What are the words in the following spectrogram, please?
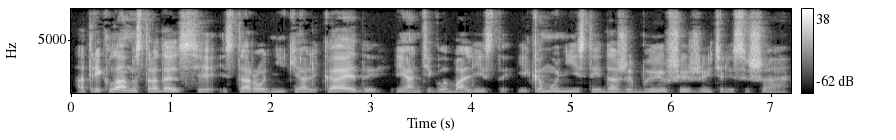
От рекламы страдают все, и сторонники Аль-Каиды, и антиглобалисты, и коммунисты, и даже бывшие жители США.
